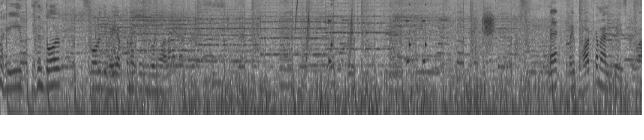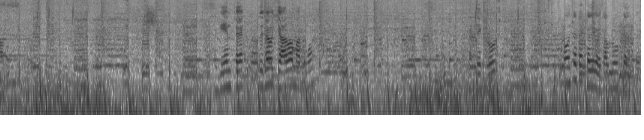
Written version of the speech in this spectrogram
भाई इसने दो तोड़ दी भाई अब तो मैं इसे छोड़ने वाला। बैक भाई बहुत कम हेल्थ है इसकी वाह गेम पैक तो इसे मैं चार बार मारूँगा। कौन सा अटैक करेगा आप लोगों को क्या लगता है?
